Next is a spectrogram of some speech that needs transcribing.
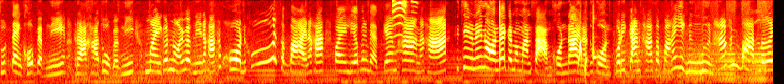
ชุดแต่งครบแบบนี้ ราคาถูกแบบนี้ ไม่ก็น้อยแบบนี้นะคะทุกคนโคตรสบายนะคะ ไฟเลี้ยวเป็นแบบแก้มข้างนะคะ ที่จริงได้นอนได้กันประมาณ 3 คนได้นะทุกคน บริการคาสปาให้อีก 15,000 บาทเลย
